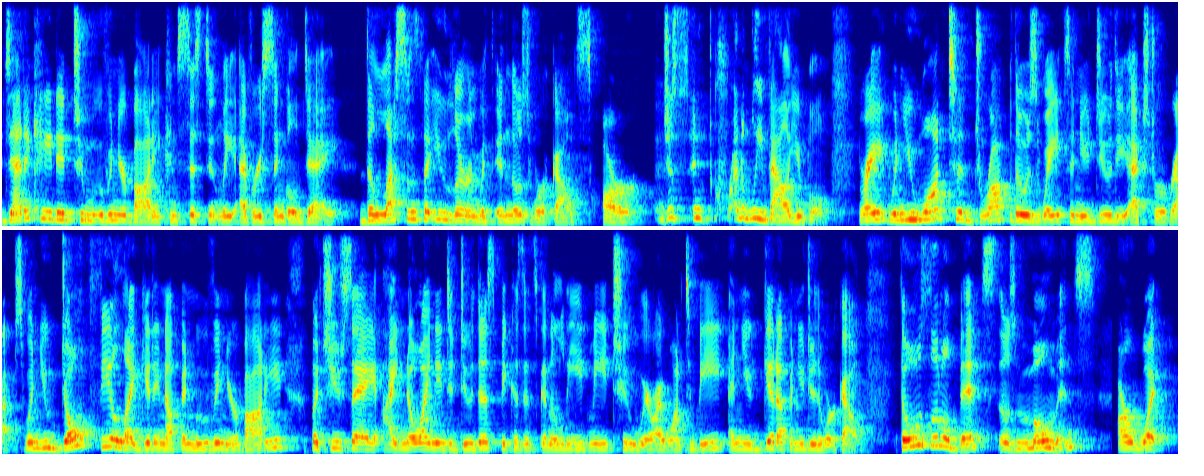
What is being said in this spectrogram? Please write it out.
dedicated to moving your body consistently every single day, the lessons that you learn within those workouts are just incredibly valuable, right? When you want to drop those weights and you do the extra reps, when you don't feel like getting up and moving your body, but you say, I know I need to do this because it's going to lead me to where I want to be, and you get up and you do the workout. Those little bits, those moments are what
